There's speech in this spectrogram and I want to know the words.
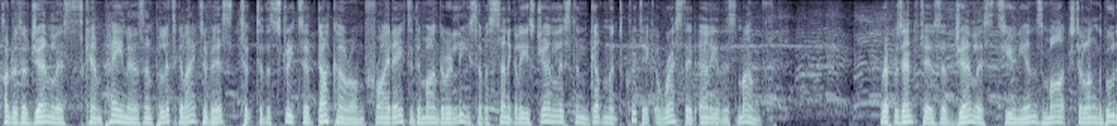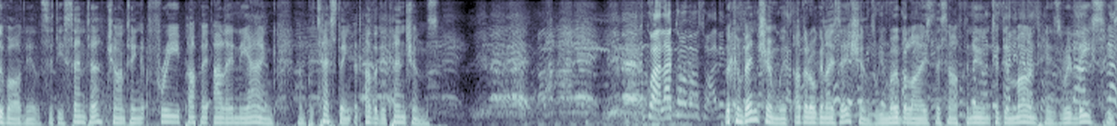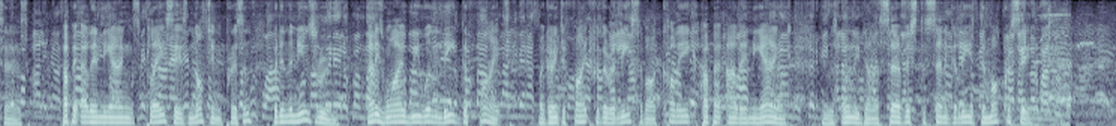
Hundreds of journalists, campaigners, and political activists took to the streets of Dakar on Friday to demand the release of a Senegalese journalist and government critic arrested earlier this month. Representatives of journalists' unions marched along the boulevard near the city centre, chanting Free Pape Alé Niang and protesting at other detentions. The convention with other organizations we mobilized this afternoon to demand his release, he says. Pape Alé Niang's place is not in prison, but in the newsroom. That is why we will lead the fight. We're going to fight for the release of our colleague Pape Alé Niang, who has only done a service to Senegalese democracy.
